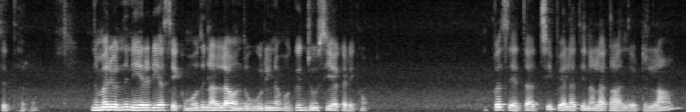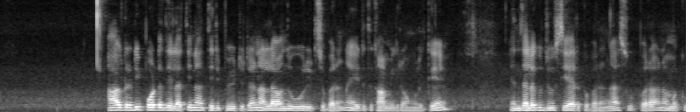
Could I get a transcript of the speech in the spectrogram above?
சேர்த்துட்றேன் இந்த மாதிரி வந்து நேரடியாக சேர்க்கும் போது நல்லா வந்து ஊறி நமக்கு ஜூஸியாக கிடைக்கும். இப்போ சேர்த்தாச்சு. இப்போ எல்லாத்தையும் நல்லா கலந்து விட்டுடலாம். ஆல்ரெடி போட்டது எல்லாத்தையும் நான் திருப்பி விட்டுட்டேன். நல்லா வந்து ஊறிடுச்சு பாருங்கள் நான் எடுத்து காமிக்கிறேன் உங்களுக்கு. எந்த அளவுக்கு ஜூஸியாக இருக்குது பாருங்கள் சூப்பராக நமக்கு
